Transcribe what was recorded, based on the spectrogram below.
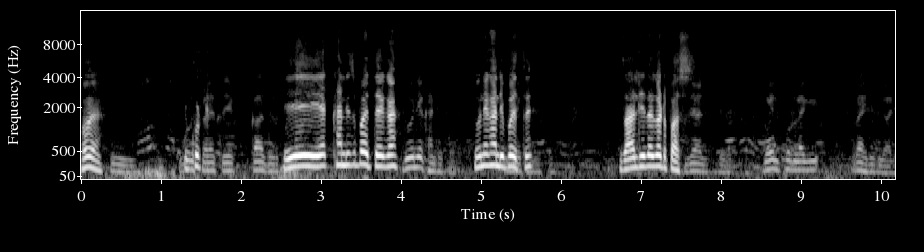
होय. कुठ- हे एक खांदीच पळतंय का? दोन्ही खांदे दोन्ही खांदी पळतंय? झाली तिथं गटपास. बैलपूरला की राहिलीच गाडी.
